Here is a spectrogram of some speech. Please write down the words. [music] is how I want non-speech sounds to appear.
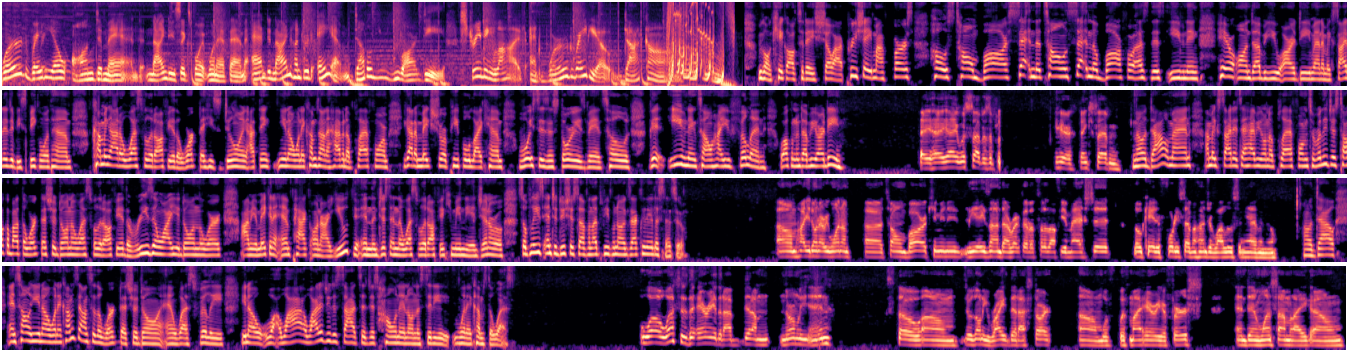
WURD Radio on Demand, 96.1 FM and 900 AM WURD. Streaming live at wurdradio.com. We're going to kick off today's show. I appreciate my first host, Tone Barr, setting the tone, setting the bar for us this evening here on WURD. Man, I'm excited to be speaking with him. Coming out of West Philadelphia, the work that he's doing. I think, you know, when it comes down to having a platform, you got to make sure people like him, voices and stories being told. Good evening, Tone. How you feeling? Welcome to WURD. Hey, hey, hey, what's up? It's a here. Thanks for having me. No doubt, man. I'm excited to have you on the platform to really just talk about the work that you're doing in West Philadelphia, the reason why you're doing the work. Um, you're making an impact on our youth and just in the West Philadelphia community in general. So please introduce yourself and let the people know exactly they're listening to. Um, how you doing, everyone? I'm uh, Tone Barr, Community Liaison Director of the Philadelphia Masjid, located 4700 Wyalusing Avenue. No doubt. And so, you know, when it comes down to the work that you're doing in West Philly, you know, wh- why why did you decide to just hone in on the city when it comes to West? Well, West is the area that I that I'm normally in, so um, it was only right that I start um, with with my area first, and then once I'm like um,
